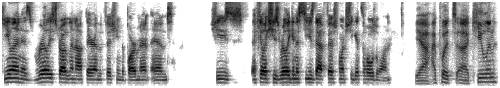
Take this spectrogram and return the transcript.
Kielyn is really struggling out there in the fishing department, and she's. I feel like she's really going to seize that fish once she gets a hold of one. Yeah, I put uh, Kielyn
